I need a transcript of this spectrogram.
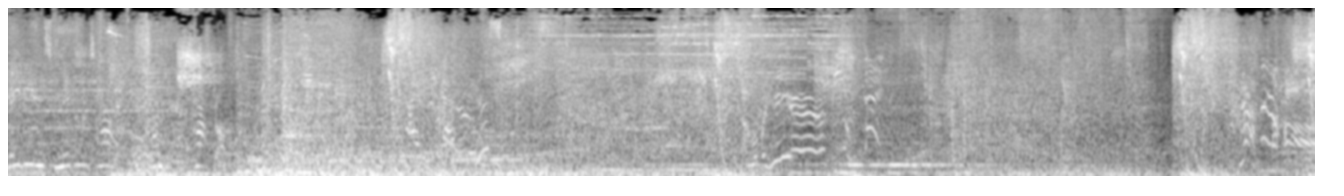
Radiant's middle tower is under attack. Over here!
